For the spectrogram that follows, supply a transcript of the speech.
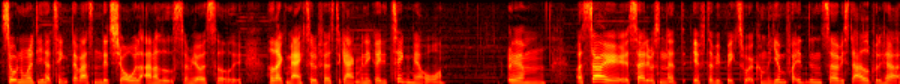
så nogle af de her ting, der var sådan lidt sjove eller anderledes, som jeg også havde, øh, havde lagt mærke til første gang, men ikke rigtig tænkt mere over. Øhm, og så, øh, så er det jo sådan, at efter vi begge to er kommet hjem fra Indien, så er vi startet på det her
